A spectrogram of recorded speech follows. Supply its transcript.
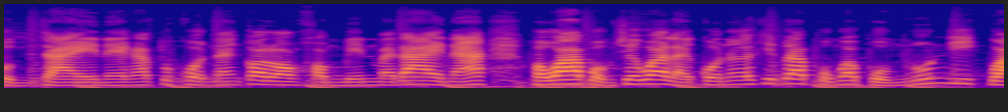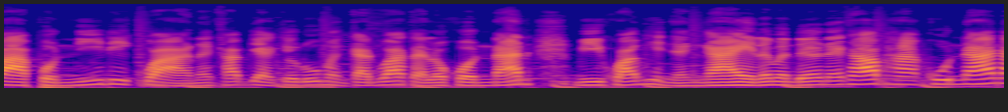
สนใจนะครับทุกคนนั้นก็ลองคอมเมนต์มาได้นะ เพราะว่าผมเชื่อว่าหลายคนก็คิดว่าผมว่าผมนู้นดีกว่าผลนี้ดีกว่านะครับอยากจะรู้เหมือนกันว่าแต่ละคนนั้นมีความเห็นยังไงและเหมือนเดิมนะครับหากคุณนั้น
